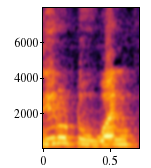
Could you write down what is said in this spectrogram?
021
